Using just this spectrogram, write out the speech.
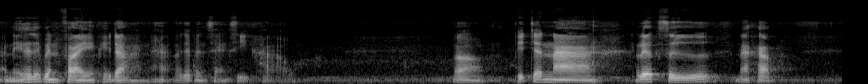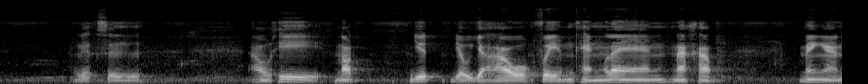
อันนี้ก็จะเป็นไฟเพดานนะฮะก็จะเป็นแสงสีขาว ก็พิจารณาเลือกซื้อนะครับ เลือกซื้อ เอาที่น็อตยึดยาวๆ เฟรมแข็งแรงนะครับ ไม่งั้น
